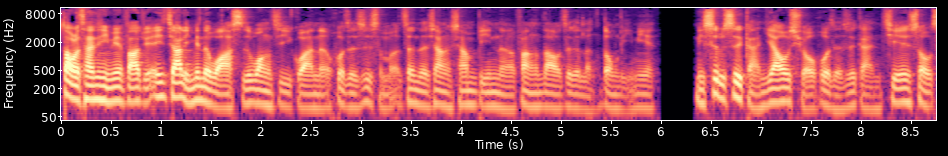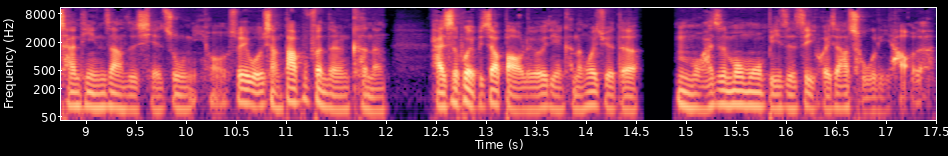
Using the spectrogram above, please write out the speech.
到了餐厅里面发觉，哎，家里面的瓦斯忘记关了，或者是什么，真的像香槟呢放到这个冷冻里面。你是不是敢要求，或者是敢接受餐厅这样子协助你哦？所以我想，大部分的人可能还是会比较保留一点，可能会觉得，嗯，我还是摸摸鼻子，自己回家处理好了。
